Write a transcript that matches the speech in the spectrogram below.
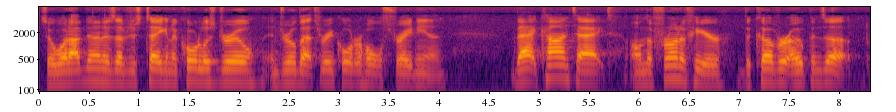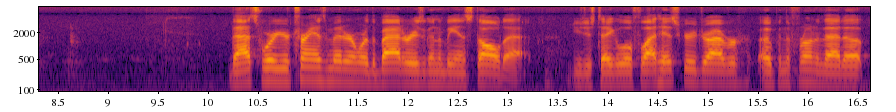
So what I've done is I've just taken a cordless drill and drilled that three quarter hole straight in that contact on the front of here, the cover opens up. That's where your transmitter and where the battery is going to be installed at. You just take a little flathead screwdriver, open the front of that up,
